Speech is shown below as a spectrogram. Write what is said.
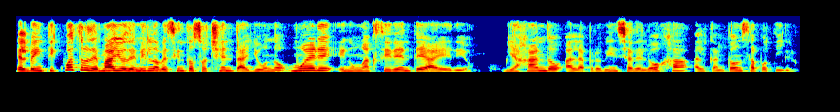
El 24 de mayo de 1981 muere en un accidente aéreo, viajando a la provincia de Loja, al cantón Zapotillo.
